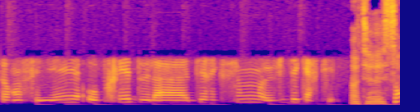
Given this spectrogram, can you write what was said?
se renseigner auprès de la direction euh, ville des quartiers. Intéressant.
